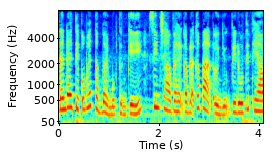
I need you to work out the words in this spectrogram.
Đến đây thì cũng hết tập 7 mục thần ký. Xin chào và hẹn gặp lại các bạn ở những video tiếp theo.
